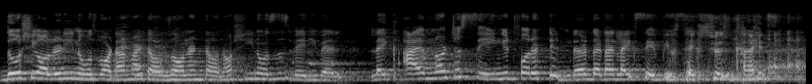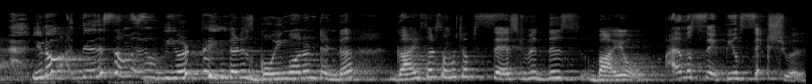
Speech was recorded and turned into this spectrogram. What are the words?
Though she already knows what are my turns on and turn off she knows this very well. Like i am not just saying it for a tinder that i like sapiosexual guys. You know there is some uh, weird thing that is going on on tinder. Guys are so much obsessed with this bio. I am a sapiosexual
